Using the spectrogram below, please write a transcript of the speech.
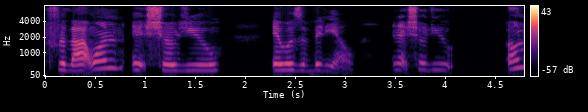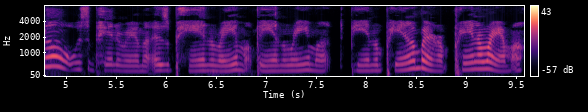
for that one, it showed you it was a video and it showed you Oh no, it was a panorama. It was a panorama, panorama, panorama, panorama, panorama.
